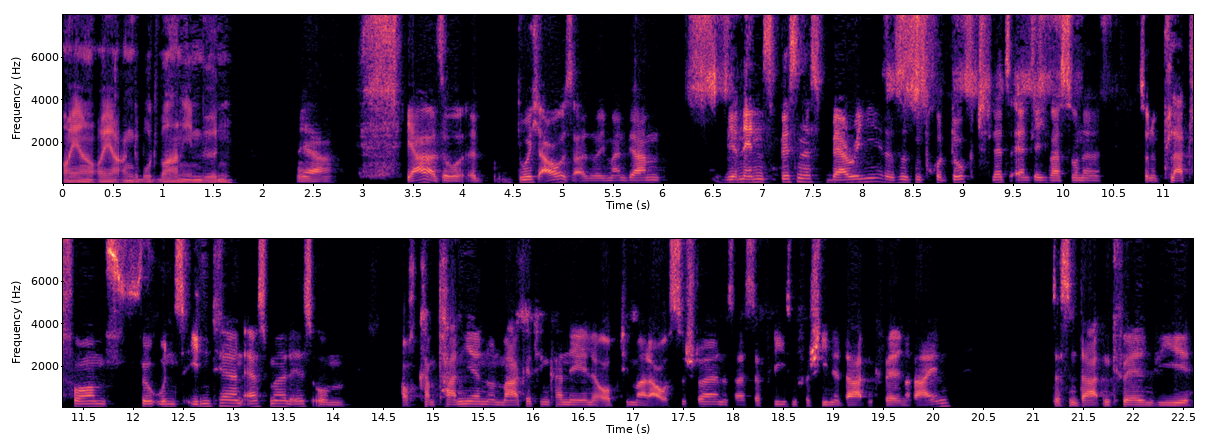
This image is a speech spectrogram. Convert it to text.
euer, euer Angebot wahrnehmen würden? Ja, ja, also äh, durchaus. Also ich meine, wir haben, wir nennen es Business Berry. Das ist ein Produkt letztendlich, was so eine so eine Plattform für uns intern erstmal ist, um auch Kampagnen und Marketingkanäle optimal auszusteuern. Das heißt, da fließen verschiedene Datenquellen rein. Das sind Datenquellen wie,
